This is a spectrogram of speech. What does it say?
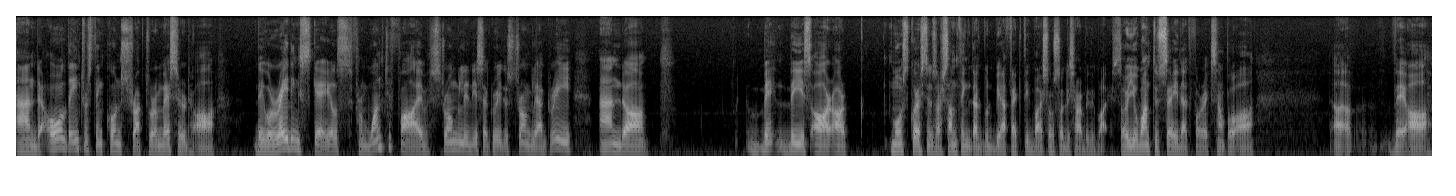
and all the interesting constructs were measured. Uh, they were rating scales from 1 to 5, strongly disagree to strongly agree and uh, these are, are most questions are something that would be affected by social desirability bias. So you want to say that, for example, uh, uh, they are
